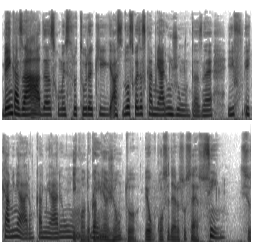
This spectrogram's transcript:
bem casadas, com uma estrutura que as duas coisas caminharam juntas, né? E, e caminharam, caminharam. E quando bem. caminha junto, eu considero sucesso. Sim, Se,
